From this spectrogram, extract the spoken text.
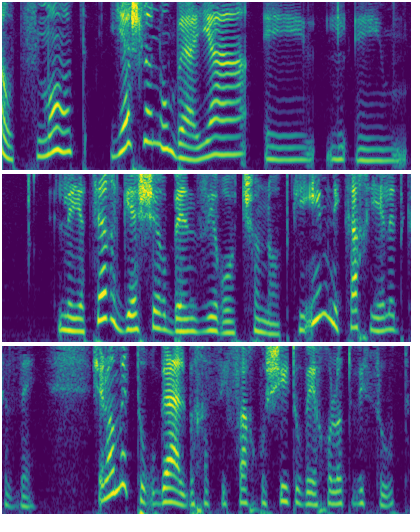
העוצמות, יש לנו בעיה אה, אה, לייצר גשר בין זירות שונות. כי אם ניקח ילד כזה, שלא מתורגל בחשיפה חושית וביכולות ויסות,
